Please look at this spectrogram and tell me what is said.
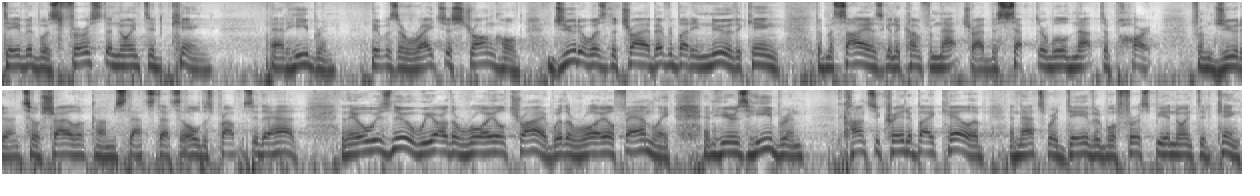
David was first anointed king at Hebron. It was a righteous stronghold. Judah was the tribe. Everybody knew the king, the Messiah, is going to come from that tribe. The scepter will not depart from Judah until Shiloh comes. That's, that's the oldest prophecy they had. And they always knew we are the royal tribe, we're the royal family. And here's Hebron consecrated by Caleb, and that's where David will first be anointed king.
